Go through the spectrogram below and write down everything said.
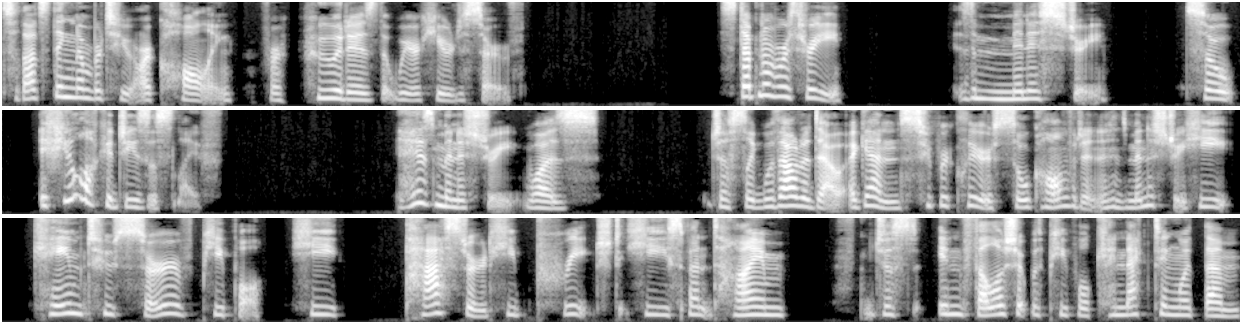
So that's thing number two, our calling for who it is that we're here to serve. Step number three is ministry. So if you look at Jesus' life, his ministry was just like without a doubt, again, super clear, so confident in his ministry. He came to serve people. He pastored, he preached, he spent time just in fellowship with people, connecting with them.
